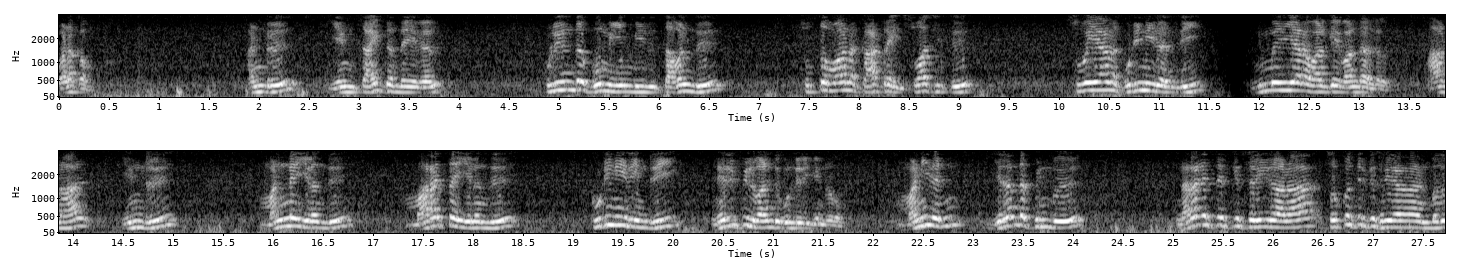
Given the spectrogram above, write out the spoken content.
வணக்கம். அன்று என் தாய் தந்தையர்கள் குளிர்ந்த பூமியின் மீது தவழ்ந்து சுத்தமான காற்றை சுவாசித்து சுவையான குடிநீர் அருந்தி நிம்மதியான வாழ்க்கை வாழ்ந்தார்கள். ஆனால் இன்று மண்ணை இழந்து மரத்தை இழந்து குடிநீரின்றி நெருப்பில் வாழ்ந்து கொண்டிருக்கின்றோம். மனிதன் இறந்த பின்பு நரகத்திற்கு செல்கிறானா சொர்க்கத்திற்கு செல்கிறானா என்பது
